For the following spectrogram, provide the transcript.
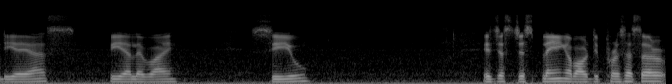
das play cu it's just displaying about the processor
